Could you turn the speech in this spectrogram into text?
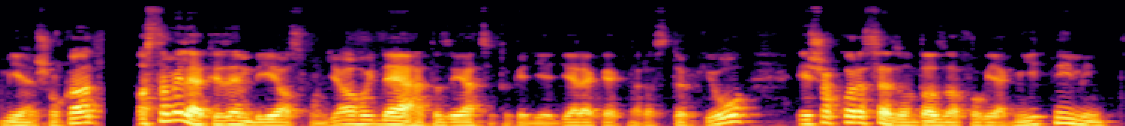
milyen sokat. Aztán még lehet, hogy az NBA azt mondja, hogy de hát azért játszatok egy ilyet gyerekek, mert az tök jó, és akkor a szezont azzal fogják nyitni, mint,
